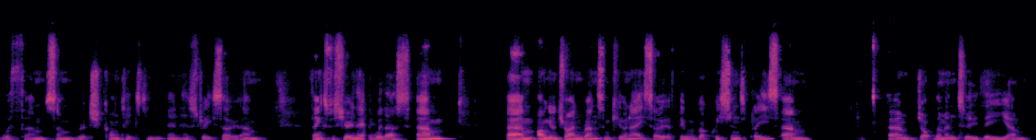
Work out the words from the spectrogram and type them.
with um, some rich context and, and history. So um, thanks for sharing that with us. Um, um, I'm going to try and run some Q&A. So if people have got questions, please um, um, drop them into the um,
